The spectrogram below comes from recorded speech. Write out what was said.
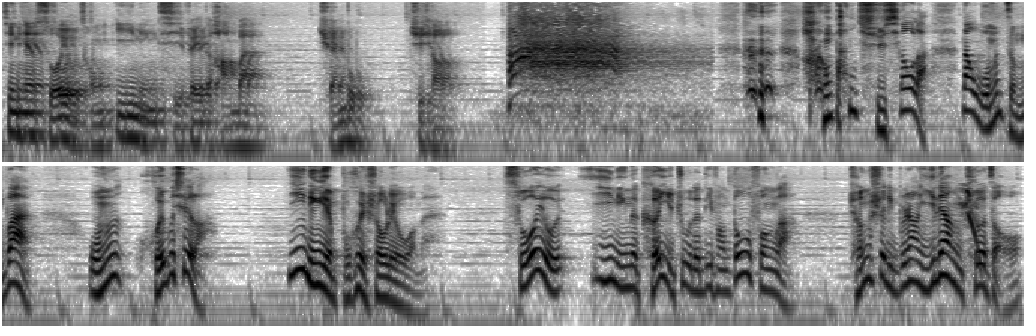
今天所有从伊宁起飞的航班全部取消了。航班取消了，那我们怎么办？我们回不去了，伊宁也不会收留我们。所有伊宁的可以住的地方都封了，城市里不让一辆车走，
